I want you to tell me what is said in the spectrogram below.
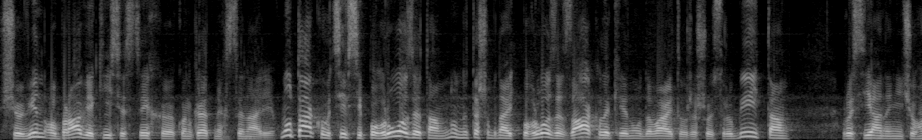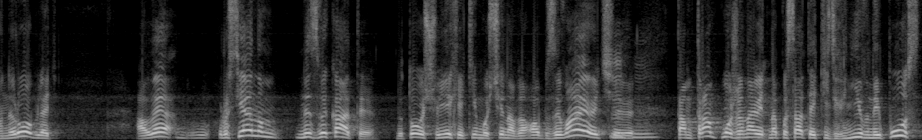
що він обрав якийсь із цих е, конкретних сценаріїв. Ну так, ці всі погрози, там, ну не те, щоб навіть погрози, заклики, ну давайте вже щось робіть там. Росіяни нічого не роблять. Але росіянам не звикати до того, що їх якимось чином обзивають. Мгм. Там Трамп може навіть написати якийсь гнівний пост.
